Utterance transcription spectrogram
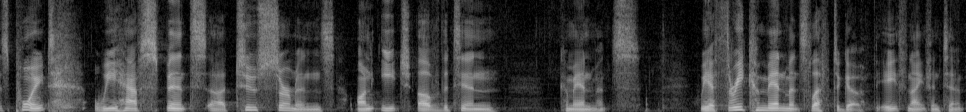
this point, we have spent uh, two sermons on each of the Ten Commandments. We have three commandments left to go the eighth, ninth, and tenth.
